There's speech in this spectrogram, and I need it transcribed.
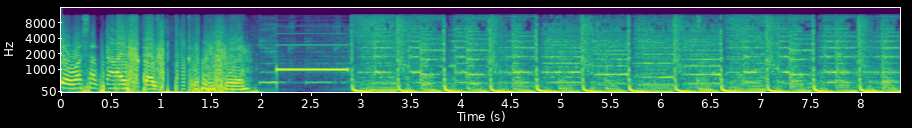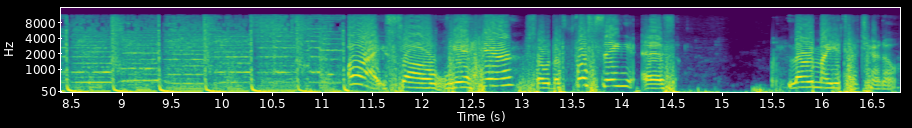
Yo, what's up guys? Got here. Alright, so we're here. So the first thing is learn my YouTube channel.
